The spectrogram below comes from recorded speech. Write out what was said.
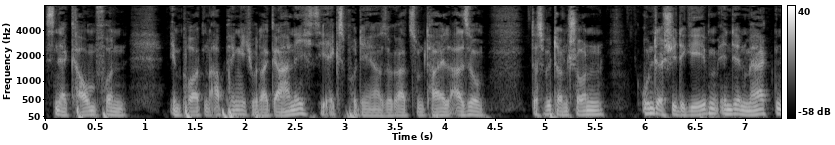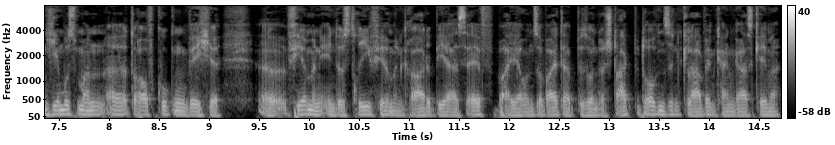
sind ja kaum von Importen abhängig oder gar nicht. Sie exportieren ja sogar zum Teil. Also das wird dann schon Unterschiede geben in den Märkten. Hier muss man äh, drauf gucken, welche äh, Firmen, Industriefirmen, gerade BASF, Bayer und so weiter, besonders stark betroffen sind. Klar, wenn kein Gas käme.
